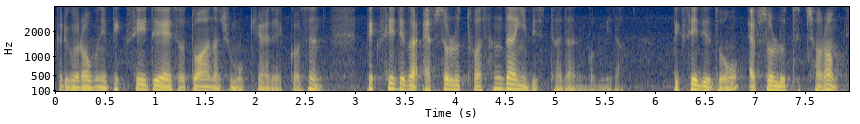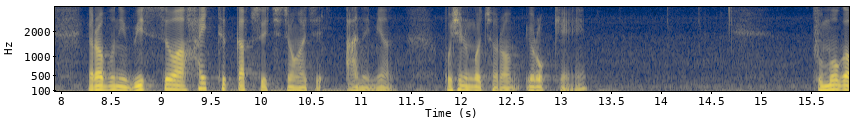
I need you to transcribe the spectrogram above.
그리고 여러분이 fixed에서 또 하나 주목해야 될 것은 fixed가 absolute와 상당히 비슷하다는 겁니다. fixed도 absolute처럼 여러분이 width와 height 값을 지정하지 않으면 보시는 것처럼 이렇게 부모가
